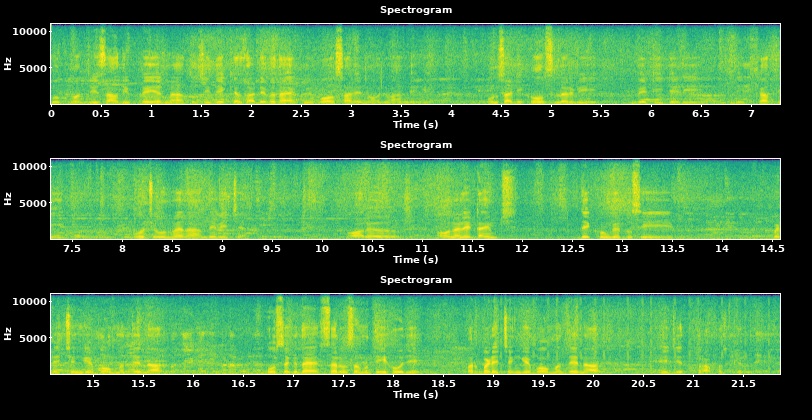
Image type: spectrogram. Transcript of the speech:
ਮੁੱਖ ਮੰਤਰੀ ਸਾਹਿਬ ਦੀ ਪ੍ਰੇਰਨਾ ਤੁਸੀਂ ਦੇਖਿਆ ਸਾਡੇ ਵਿਧਾਇਕ ਵੀ ਬਹੁਤ ਸਾਰੇ ਨੌਜਵਾਨ ਨੇਗੇ ਹੁਣ ਸਾਡੀ ਕਾਉਂਸਲਰ ਵੀ, ਬੇਟੀ ਜਿਹੜੀ ਦੀਪਕਾ ਸੀ ਉਹ ਚੋਣ ਮੈਦਾਨ ਦੇ ਵਿੱਚ ਹੈ ਔਰ ਆਉਣ ਵਾਲੇ ਟਾਈਮ 'ਚ ਦੇਖੋਗੇ ਤੁਸੀਂ, ਬੜੇ ਚੰਗੇ ਬਹੁਮਤ ਦੇ ਨਾਲ। ਹੋ ਸਕਦਾ ਹੈ ਸਰਵਸੰਮਤੀ ਹੋ ਜੇ। ਪਰ ਬੜੇ ਚੰਗੇ ਬਹੁਮਤ ਦੇ ਨਾਲ ਇਹ ਜਿੱਤ ਪ੍ਰਾਪਤ ਕਰੂਗੇ।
